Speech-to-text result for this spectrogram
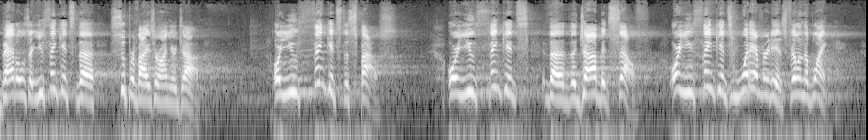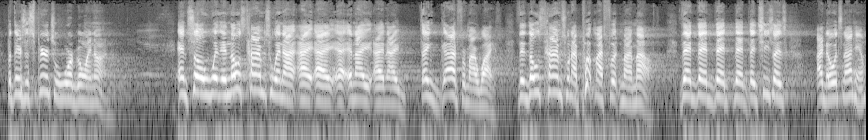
battles are, you think it's the supervisor on your job, or you think it's the spouse, or you think it's the, the job itself, or you think it's whatever it is, fill in the blank. But there's a spiritual war going on. And so, when, in those times when I, I, I, and I, and I thank God for my wife, that those times when I put my foot in my mouth, that, that, that, that, that she says, I know it's not him.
